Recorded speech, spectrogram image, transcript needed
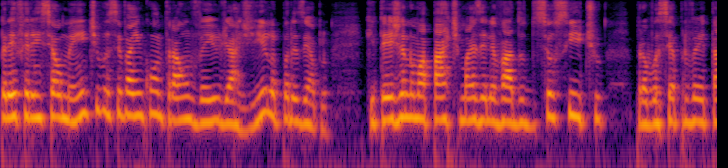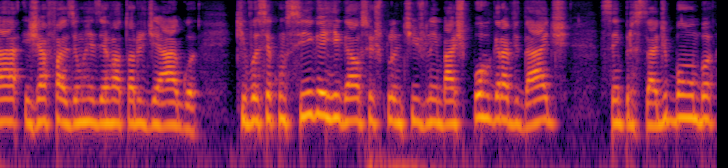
preferencialmente, você vai encontrar um veio de argila, por exemplo, que esteja numa parte mais elevada do seu sítio, para você aproveitar e já fazer um reservatório de água que você consiga irrigar os seus plantios lá embaixo por gravidade, sem precisar de bomba,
